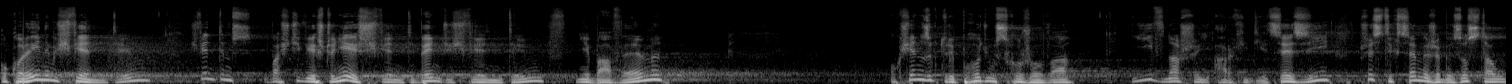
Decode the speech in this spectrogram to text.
o kolejnym świętym. Świętym właściwie jeszcze nie jest święty, będzie świętym niebawem. O księdzu, który pochodził z Chorzowa i w naszej archidiecezji wszyscy chcemy, żeby został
